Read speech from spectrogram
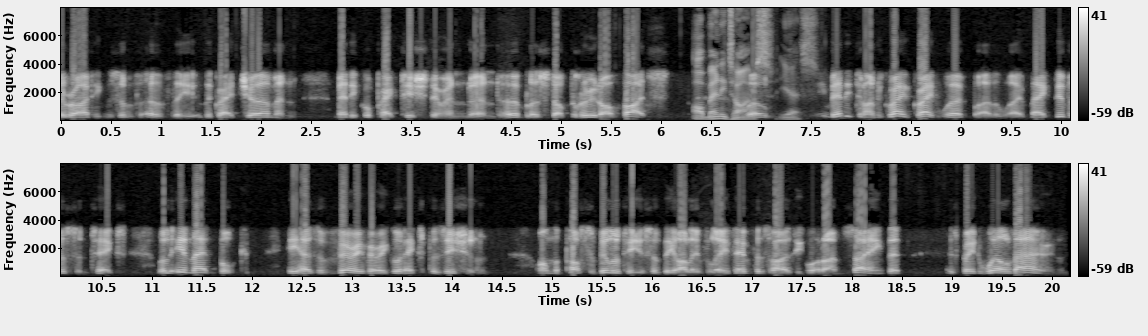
the writings of, of the, the great German medical practitioner and, and herbalist Dr. Rudolf Weiss. Oh, many times, Well, yes. Many times. Great, great work, by the way. Magnificent text. Well, in that book, he has a very, very good exposition on the possibilities of the olive leaf, emphasizing what I'm saying that has been well known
